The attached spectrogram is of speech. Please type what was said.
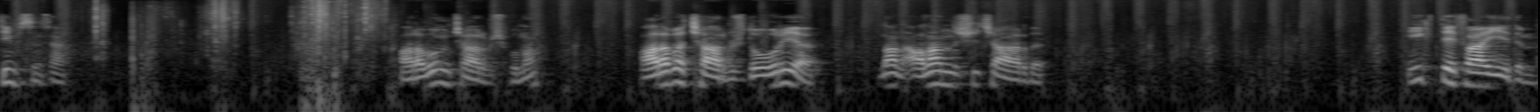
Ciddi misin sen? Araba mı çağırmış bu lan? Araba çağırmış doğru ya. Lan alan dışı çağırdı. İlk defa yedim.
